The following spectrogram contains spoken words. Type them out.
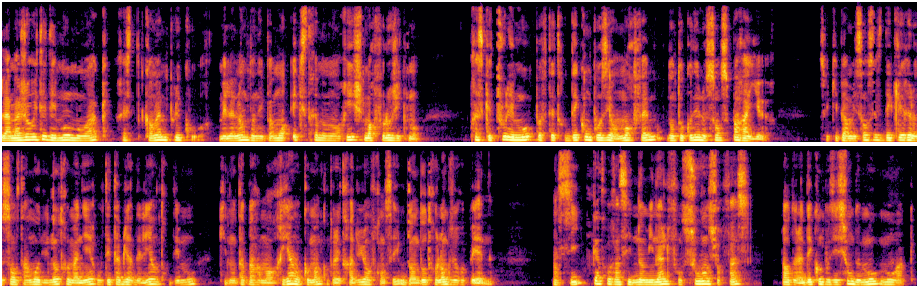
La majorité des mots mohawk restent quand même plus courts, mais la langue n'en est pas moins extrêmement riche morphologiquement. Presque tous les mots peuvent être décomposés en morphèmes dont on connaît le sens par ailleurs, ce qui permet sans cesse d'éclairer le sens d'un mot d'une autre manière ou d'établir des liens entre des mots qui n'ont apparemment rien en commun quand on les traduit en français ou dans d'autres langues européennes. Ainsi, quatre racines nominales font souvent surface lors de la décomposition de mots mohawk,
